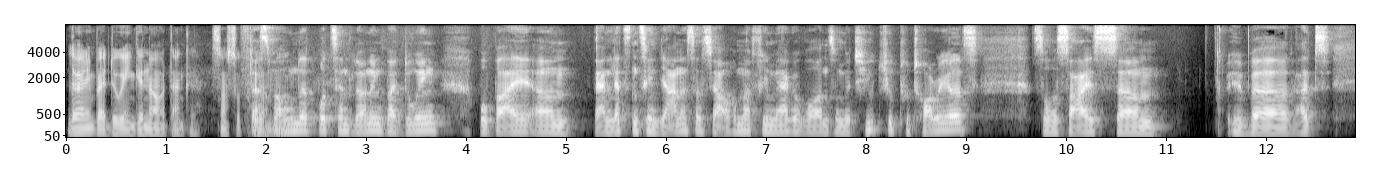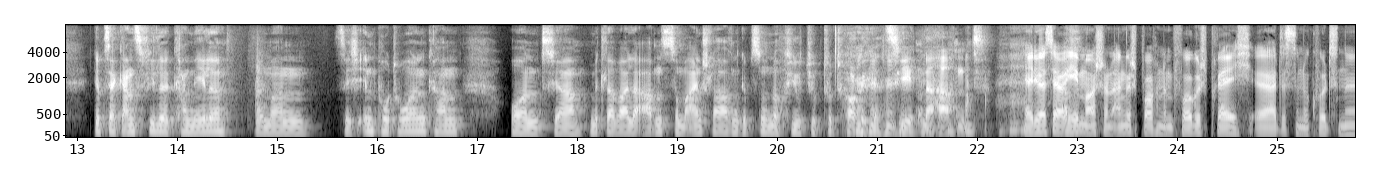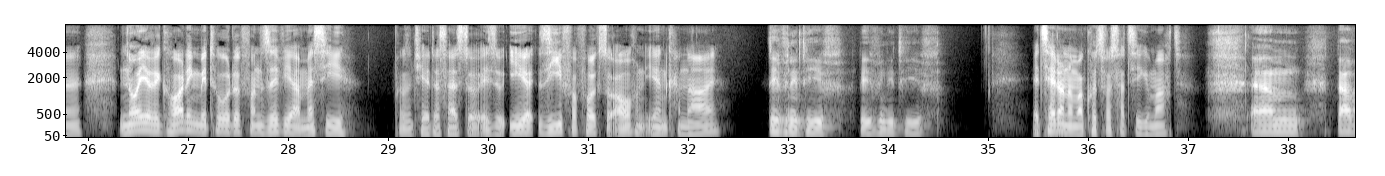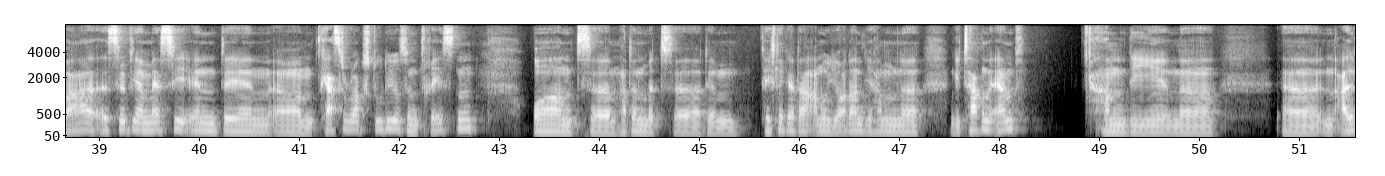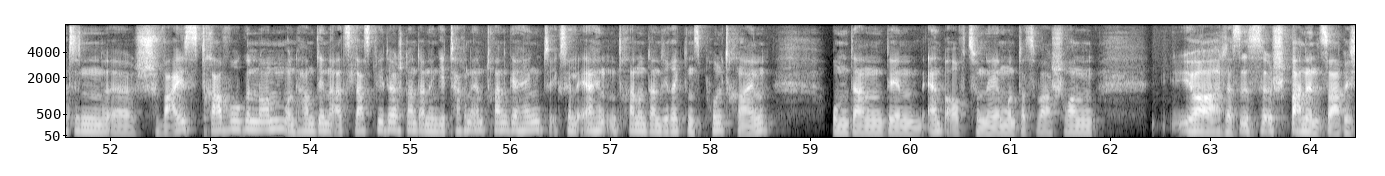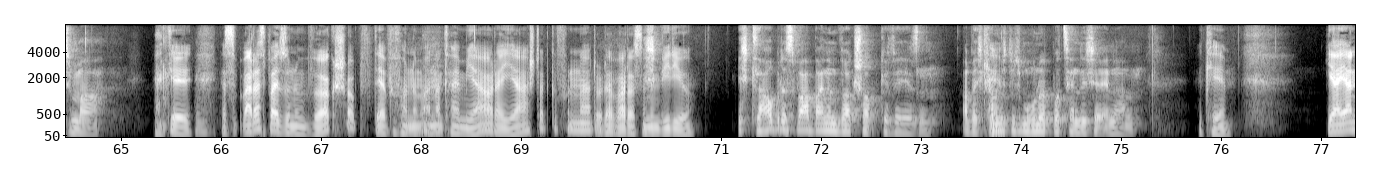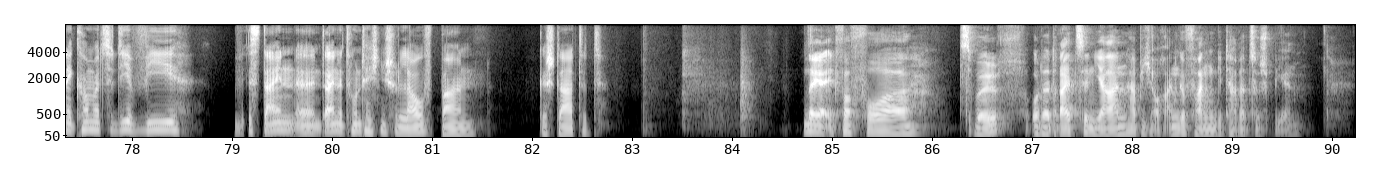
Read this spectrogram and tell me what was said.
Learning by doing, genau, danke. Ist noch so früh Das war 100% Learning by doing, wobei ähm, in den letzten zehn Jahren ist das ja auch immer viel mehr geworden, so mit YouTube-Tutorials, so sei es ähm, über halt, gibt es ja ganz viele Kanäle, wo man sich Input holen kann. Und ja, mittlerweile abends zum Einschlafen gibt es nur noch YouTube-Tutorials jeden Abend. Ja, du hast ja also, eben auch schon angesprochen im Vorgespräch, äh, hattest du nur kurz eine neue Recording-Methode von Silvia Messi präsentiert. Das heißt, also ihr, sie verfolgst du auch in ihren Kanal? Definitiv, definitiv. Erzähl doch nochmal kurz, was hat sie gemacht? Ähm, da war Silvia Messi in den ähm, Castle Rock Studios in Dresden und äh, hat dann mit äh, dem Techniker da, Arno Jordan, die haben eine, einen Gitarrenamp, haben die eine, äh, einen alten äh, Schweiß-Travo genommen und haben den als Lastwiderstand an den Gitarrenamp dran gehängt, XLR hinten dran und dann direkt ins Pult rein, um dann den Amp aufzunehmen. Und das war schon, ja, das ist spannend, sag ich mal. Okay. Das, war das bei so einem Workshop, der von einem anderthalben Jahr oder Jahr stattgefunden hat, oder war das in einem Video? Ich glaube, das war bei einem Workshop gewesen. Aber ich okay. kann mich nicht mehr hundertprozentig erinnern. Okay. Ja, Janik, kommen wir zu dir. Wie ist dein, äh, deine tontechnische Laufbahn gestartet? Naja, etwa vor zwölf oder 13 Jahren habe ich auch angefangen, Gitarre zu spielen.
